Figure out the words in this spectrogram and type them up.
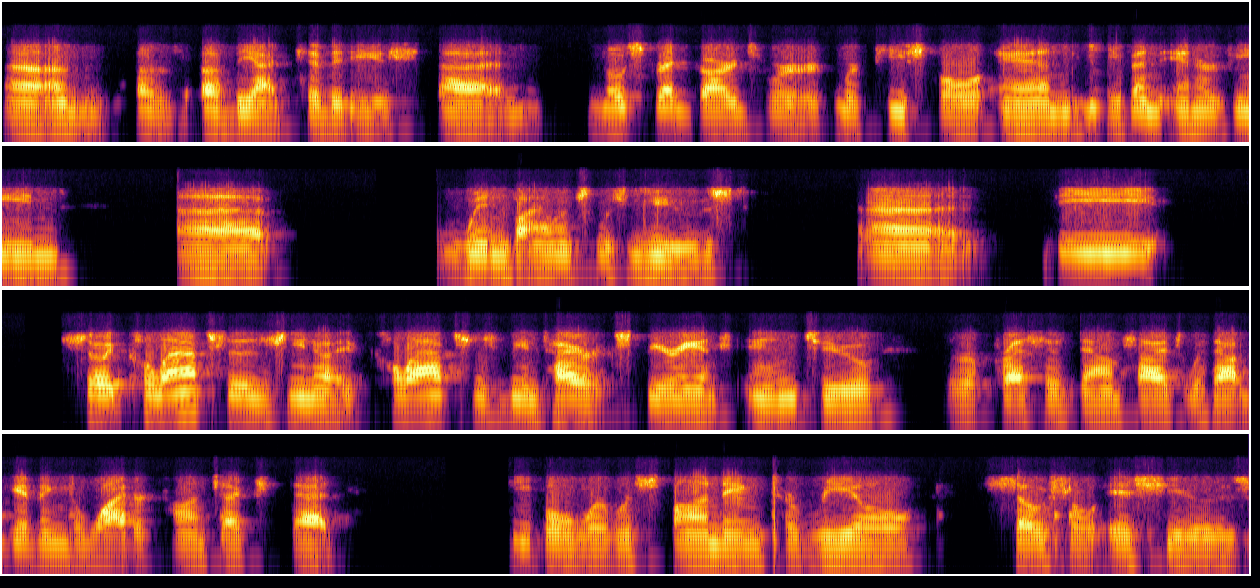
um, of of the activities. Uh, most Red Guards were were peaceful and even intervened uh, when violence was used. Uh, the so it collapses, you know, it collapses the entire experience into the repressive downsides without giving the wider context that people were responding to real social issues.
